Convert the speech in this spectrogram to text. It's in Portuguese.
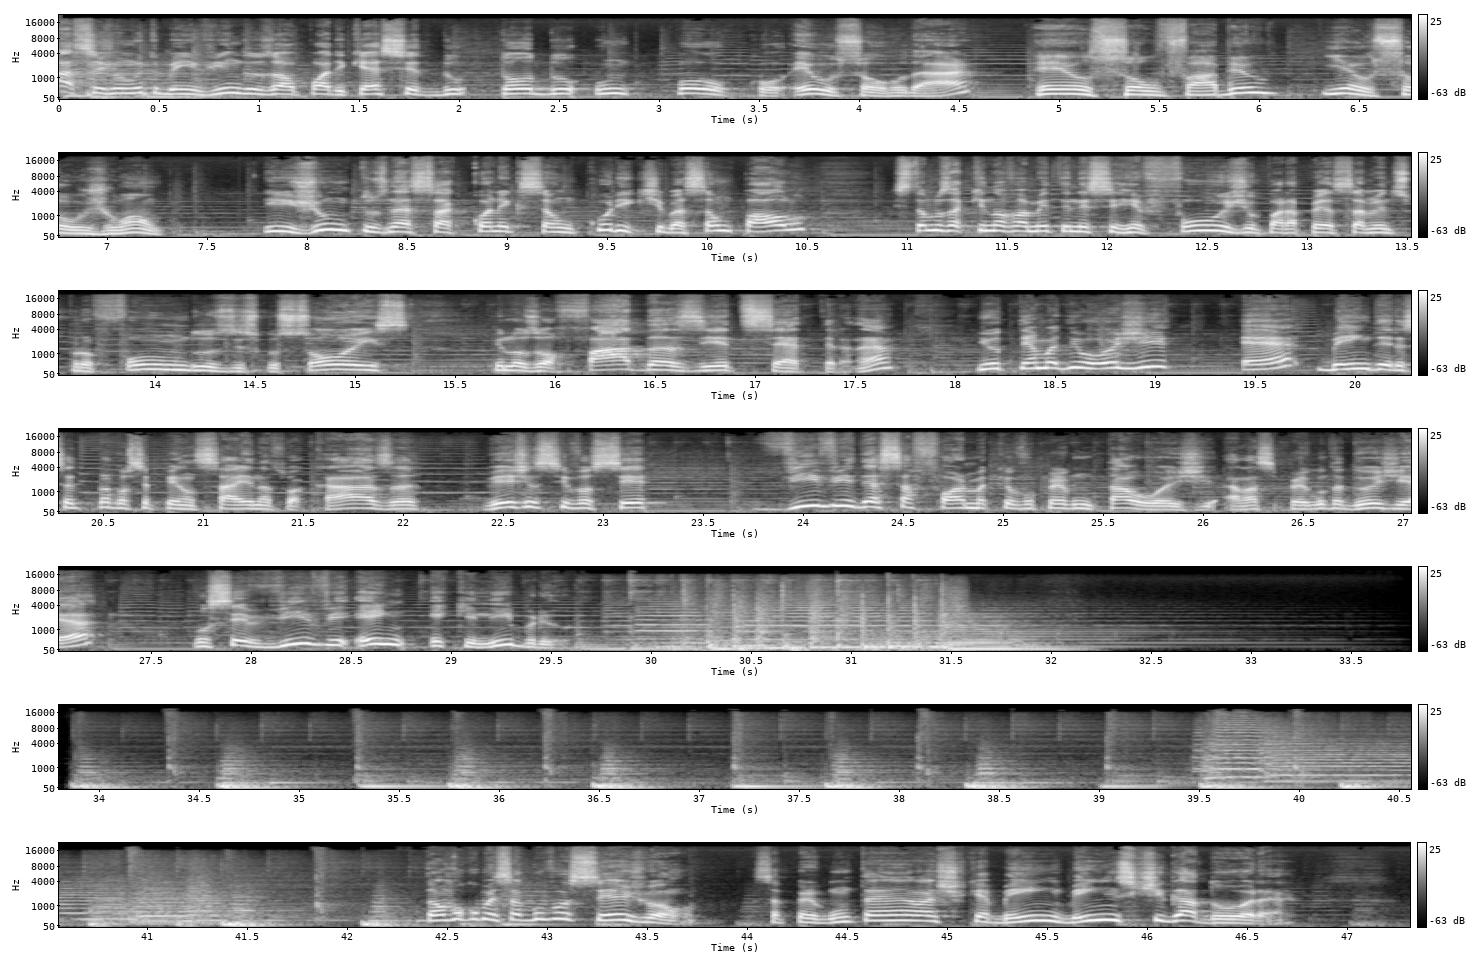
Olá, sejam muito bem-vindos ao podcast do Todo Um Pouco. Eu sou o Rudar. Eu sou o Fábio. E eu sou o João. E juntos nessa conexão Curitiba-São Paulo, estamos aqui novamente nesse refúgio para pensamentos profundos, discussões, filosofadas e etc, né? E o tema de hoje é bem interessante para você pensar aí na sua casa. Veja se você vive dessa forma que eu vou perguntar hoje. A nossa pergunta de hoje é: você vive em equilíbrio? Começar com você, João. Essa pergunta eu acho que é bem, bem instigadora.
